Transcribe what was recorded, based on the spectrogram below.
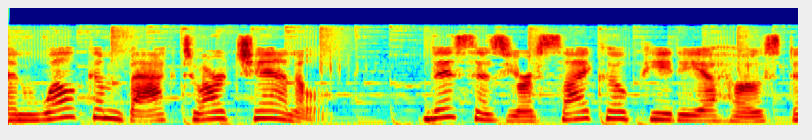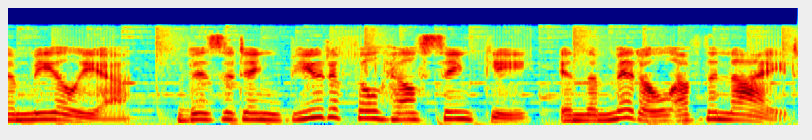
and welcome back to our channel. This is your Psychopedia host Amelia, visiting beautiful Helsinki, in the middle of the night.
